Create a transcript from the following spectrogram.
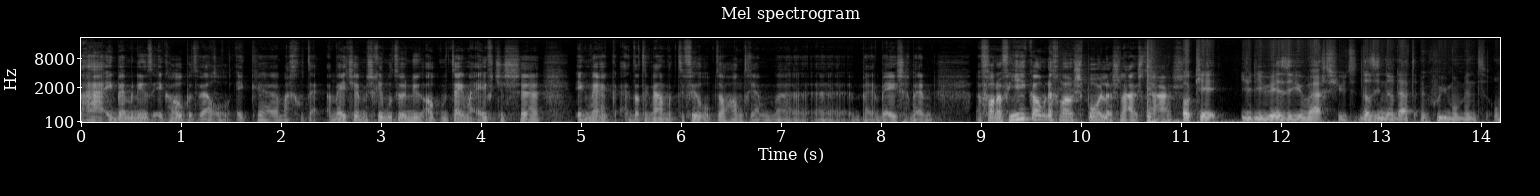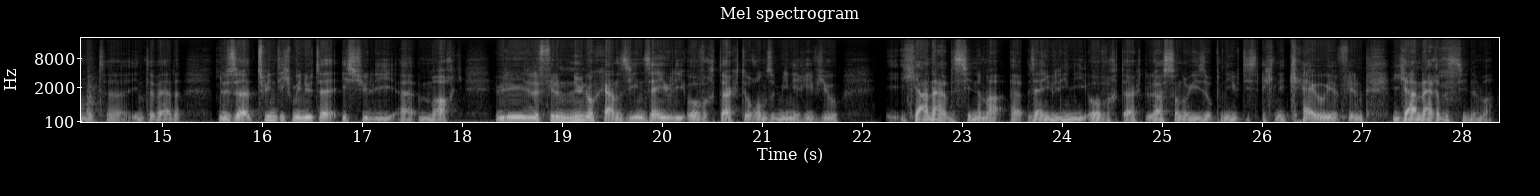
Nou ja, ik ben benieuwd. Ik hoop het wel. Ik, uh, maar goed, eh, weet je, misschien moeten we nu ook meteen maar eventjes... Uh, ik merk dat ik namelijk te veel op de handrem be bezig ben. Vanaf hier komen er gewoon spoilers, luisteraars. Oké, jullie wezen gewaarschuwd. Dat is inderdaad een goed moment om het in te wijden. Dus 20 minuten is jullie mark. Willen jullie de film nu nog gaan zien? Zijn jullie overtuigd door onze mini-review? ga naar de cinema. Zijn jullie niet overtuigd? Luister nog eens opnieuw. Het is echt een keigoede film. Ga naar de cinema.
